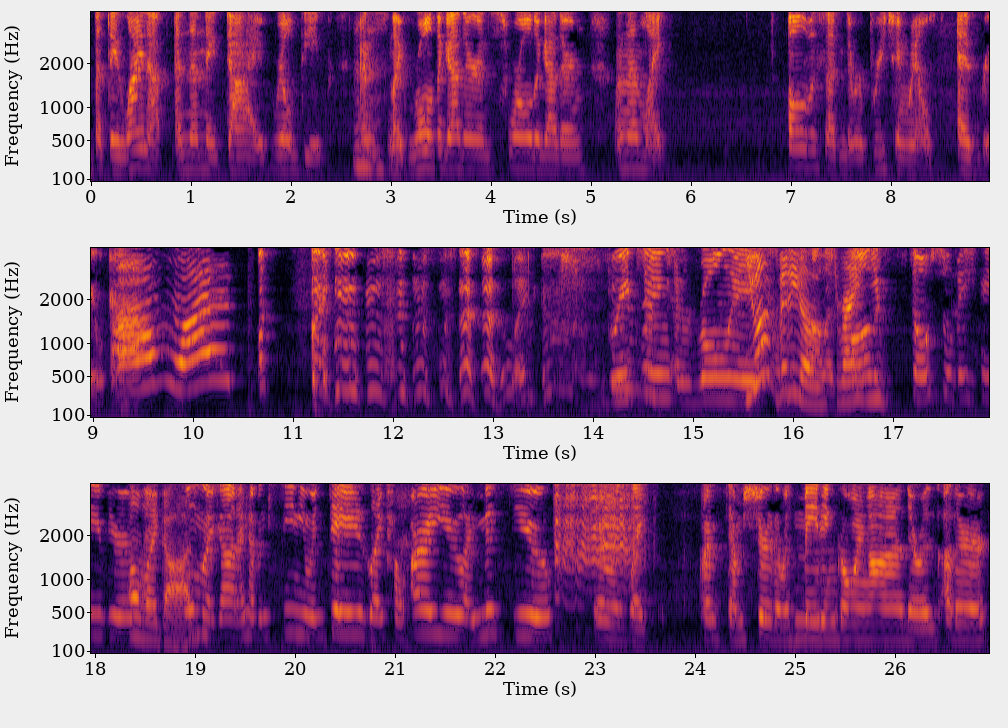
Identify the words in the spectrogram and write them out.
but they line up and then they dive real deep and mm-hmm. like roll together and swirl together. And then like all of a sudden there were breaching whales everywhere. Oh, what? like breaching and rolling. You have videos, like, right? all You- social behavior Oh my God. oh my god i haven't seen you in days. Like how are you? I miss you. There was like I'm, I'm sure there was mating going on. There was other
